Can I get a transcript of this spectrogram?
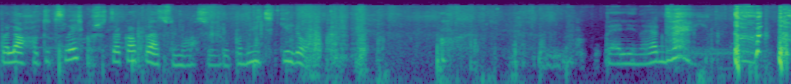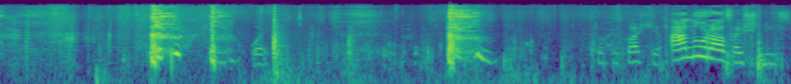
Бляха, тут слизько, що це капець у нас. іде. Подивіться кільо. Пеліна, як двері. Ой. Трохи кашля. А ну розійшлись.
